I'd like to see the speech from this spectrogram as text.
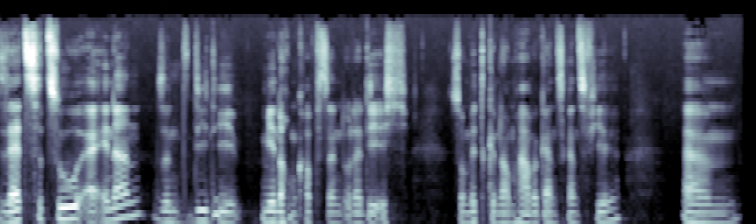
Sätze zu erinnern, sind mhm. die, die mir noch im Kopf sind oder die ich so mitgenommen habe, ganz, ganz viel. Ähm,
